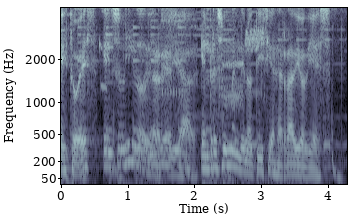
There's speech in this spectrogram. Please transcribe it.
Esto es El Sonido de la Realidad, el resumen de noticias de Radio 10.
